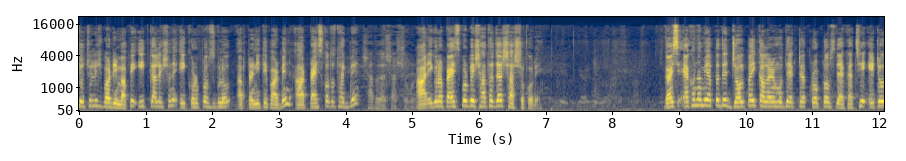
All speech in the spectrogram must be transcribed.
চৌচল্লিশ বডির মাপে ঈদ কালেকশনে এই ক্রপসগুলো আপনারা নিতে পারবেন। আর প্রাইস কত থাকবে? সাত হাজার সাতশো আর এগুলোর প্রাইস পড়বে সাত হাজার সাতশো করে। গাইস এখন আমি আপনাদের জলপাই কালারের মধ্যে একটা ক্রপ টপস দেখাচ্ছি। এটাও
